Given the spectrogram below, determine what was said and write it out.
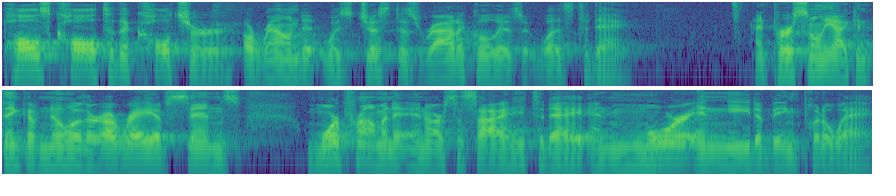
Paul's call to the culture around it was just as radical as it was today. And personally, I can think of no other array of sins more prominent in our society today and more in need of being put away.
